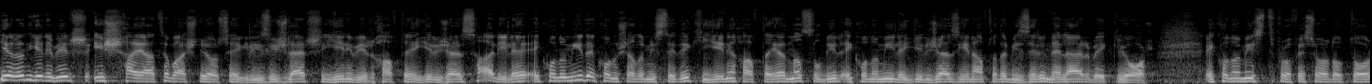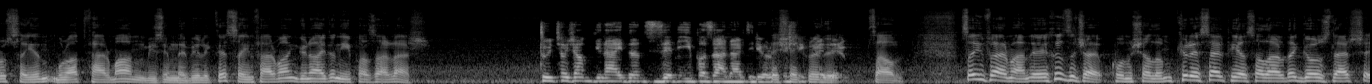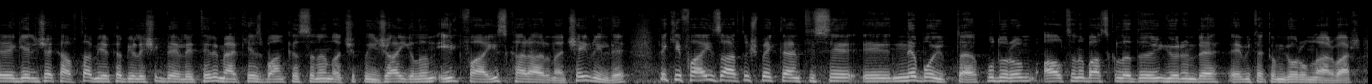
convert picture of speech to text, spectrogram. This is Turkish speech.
Yarın yeni bir iş hayatı başlıyor sevgili izleyiciler. Yeni bir haftaya gireceğiz. Haliyle ekonomiyi de konuşalım istedik. Yeni haftaya nasıl bir ekonomiyle gireceğiz? Yeni haftada bizleri neler bekliyor? Ekonomist Profesör Doktor Sayın Murat Ferman bizimle birlikte. Sayın Ferman günaydın, iyi pazarlar. Tunç Hocam günaydın. Size de iyi pazarlar diliyorum. Teşekkür, ederim. Sağ olun. Sayın Ferman, e, hızlıca konuşalım. Küresel piyasalarda gözler e, gelecek hafta Amerika Birleşik Devletleri Merkez Bankası'nın açıklayacağı yılın ilk faiz kararına çevrildi. Peki faiz artış beklentisi e, ne boyutta? Bu durum altını baskıladığı yönünde e, bir takım yorumlar var.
